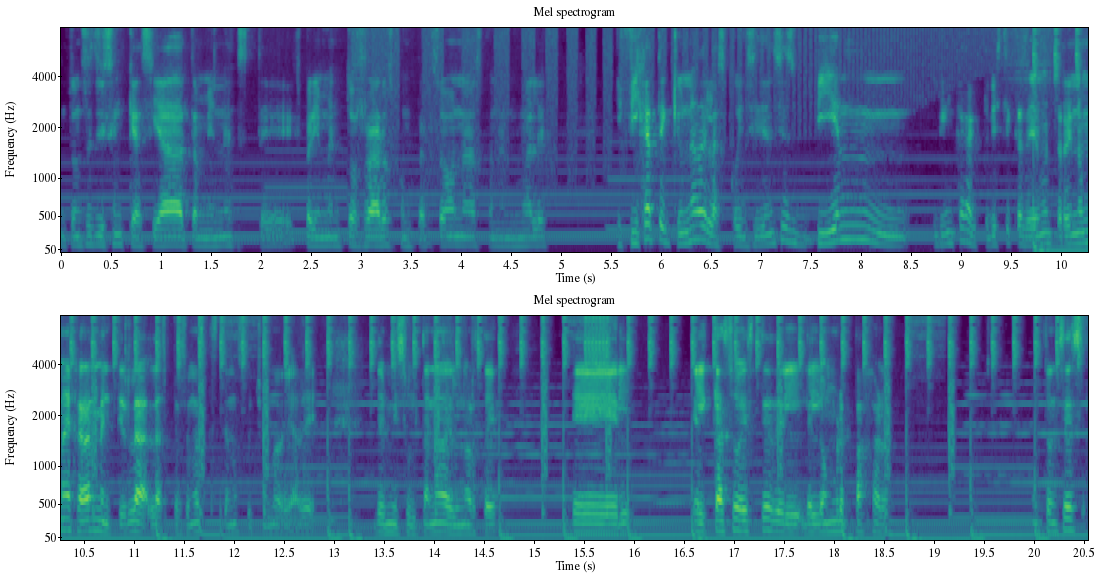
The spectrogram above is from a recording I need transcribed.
Entonces dicen que hacía también este, experimentos raros con personas, con animales. Y fíjate que una de las coincidencias bien, bien características de Monterrey, no me dejarán mentir las personas que estén escuchando allá de, de mi sultana del norte, el, el caso este del, del, hombre pájaro. Entonces,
